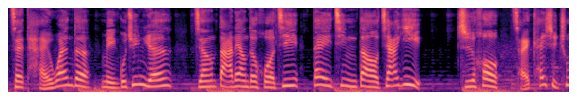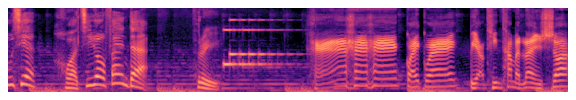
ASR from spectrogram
在台湾的美国军人将大量的火鸡带进到嘉义。之后才开始出现火鸡肉饭的。Three，哈哈，乖乖，不要听他们乱说。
